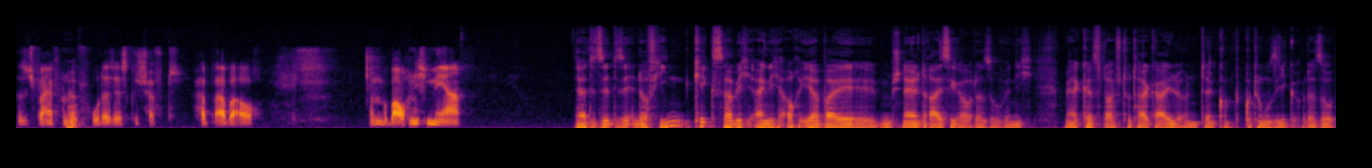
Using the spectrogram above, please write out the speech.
Also ich war einfach nur froh, dass ich es geschafft habe, aber auch, aber auch nicht mehr. Ja, diese, diese Endorphin-Kicks habe ich eigentlich auch eher bei einem schnellen 30er oder so, wenn ich merke, es läuft total geil und dann kommt gute Musik oder so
